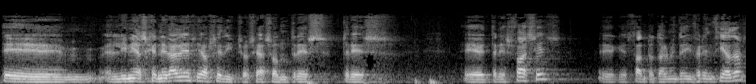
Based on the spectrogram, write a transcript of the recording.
En líneas generales, ya os he dicho, o sea, son tres, tres, tres fases eh, que están totalmente diferenciadas,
